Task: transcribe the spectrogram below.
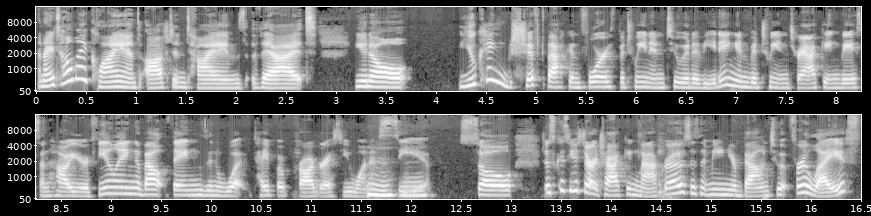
And I tell my clients oftentimes that, you know, you can shift back and forth between intuitive eating and between tracking based on how you're feeling about things and what type of progress you want to mm-hmm. see. So, just because you start tracking macros doesn't mean you're bound to it for life.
